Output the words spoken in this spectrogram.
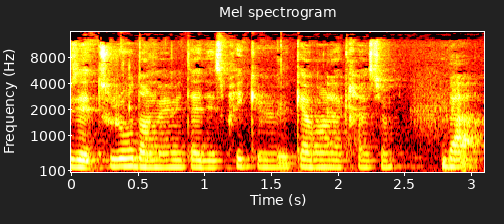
vous êtes toujours dans le même état d'esprit qu'avant la création? Bah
